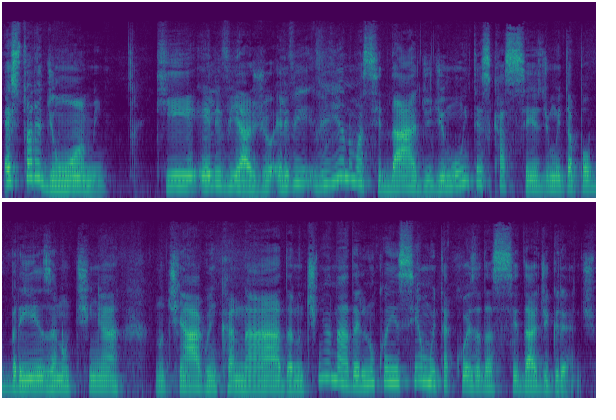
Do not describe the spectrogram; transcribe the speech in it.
É a história de um homem que ele viajou, ele vivia numa cidade de muita escassez, de muita pobreza, não tinha, não tinha água encanada, não tinha nada, ele não conhecia muita coisa da cidade grande.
